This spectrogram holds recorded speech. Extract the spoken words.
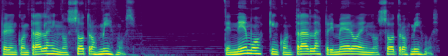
pero encontrarlas en nosotros mismos. Tenemos que encontrarlas primero en nosotros mismos.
